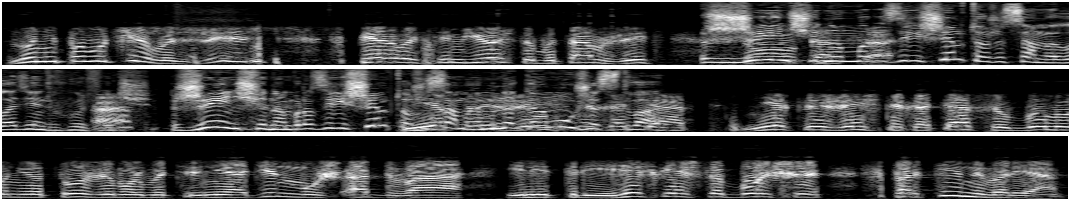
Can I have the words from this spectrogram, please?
Но не получилось жизнь с первой семьей, чтобы там жить. Женщинам мы разрешим то же самое, Владимир Владимирович? А? Женщинам разрешим то же Некоторые самое, многомужество? Хотят, некоторые женщины хотят, чтобы было у нее тоже, может быть, не один муж, а два или три. Здесь, конечно, больше спортивный вариант.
